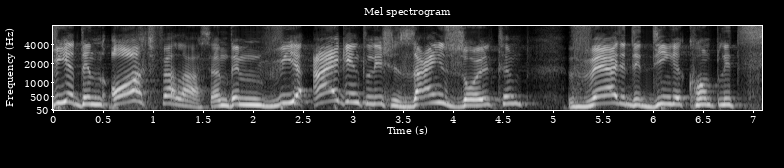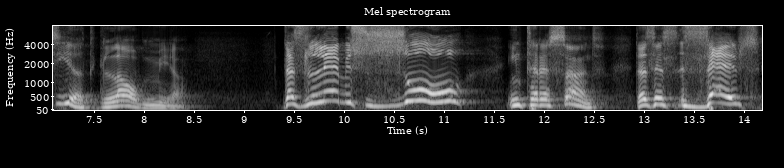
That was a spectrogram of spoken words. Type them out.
wir den Ort verlassen, an dem wir eigentlich sein sollten, werden die Dinge kompliziert, glaub mir. Das Leben ist so interessant, dass es selbst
